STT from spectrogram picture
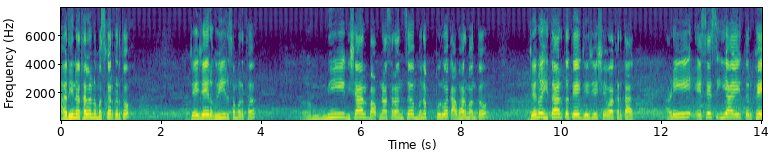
आदिनाथाला नमस्कार करतो. जय जय रघुवीर समर्थ. मी विशाल बापणा सरांचं मनपूर्वक आभार मानतो. जनहितार्थ ते जे जे सेवा करतात आणि एस एस ई आयतर्फे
